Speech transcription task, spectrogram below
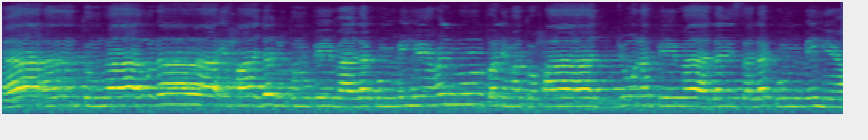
ها أنتم هؤلاء حاججتم في فيما لكم به علم فلم تحاجون فيما ليس لكم به علم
